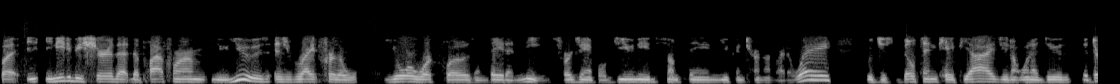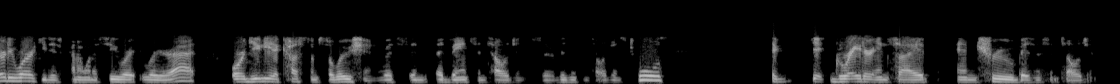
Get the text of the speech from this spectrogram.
but you, you need to be sure that the platform you use is right for the your workflows and data needs. For example, do you need something you can turn on right away with just built-in KPIs? You don't want to do the dirty work. You just kind of want to see where, where you're at. Or do you need a custom solution with advanced intelligence or business intelligence tools to get greater insight and true business intelligence?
